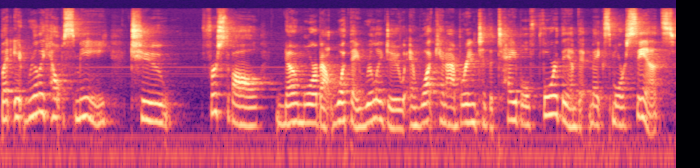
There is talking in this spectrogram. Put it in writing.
but it really helps me to first of all know more about what they really do and what can i bring to the table for them that makes more sense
